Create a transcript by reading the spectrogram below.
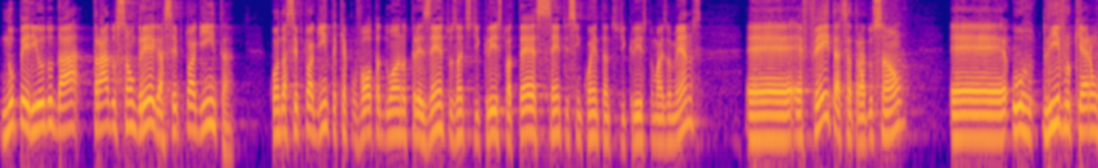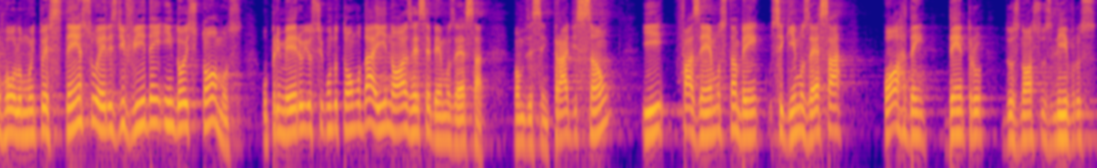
no período da tradução grega, a Septuaginta. Quando a Septuaginta, que é por volta do ano 300 a.C. até 150 a.C., mais ou menos, é, é feita essa tradução, é, o livro, que era um rolo muito extenso, eles dividem em dois tomos o primeiro e o segundo tomo. Daí nós recebemos essa, vamos dizer assim, tradição e fazemos também, seguimos essa ordem dentro dos nossos livros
